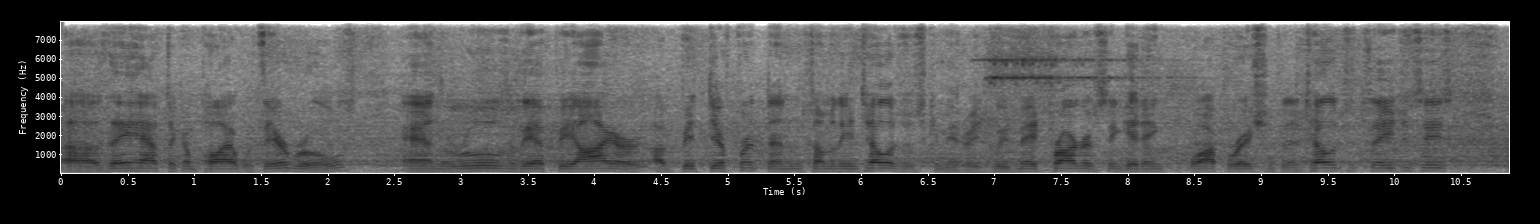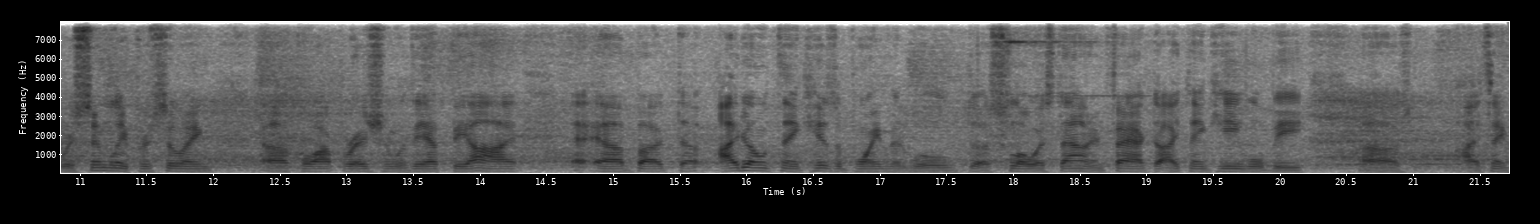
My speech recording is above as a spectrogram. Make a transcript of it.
Uh, they have to comply with their rules, and the rules of the FBI are a bit different than some of the intelligence communities. We've made progress in getting cooperation with intelligence agencies. We're similarly pursuing uh, cooperation with the FBI. Uh, but uh, I don't think his appointment will uh, slow us down. In fact, I think he will be, uh, I think,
